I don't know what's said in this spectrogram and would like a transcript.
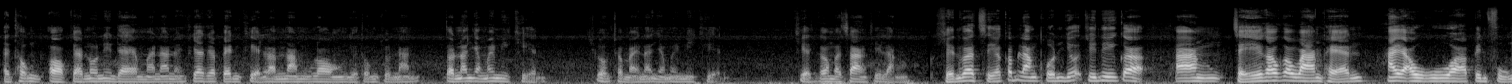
ไอ้ทงออกจากโนนนินแดงมานั้นก็จะเป็นเขียนลำนำรองอยู่ตรงจุดนั้น ตอนนั้นยังไม่มีเขียนช่วงสมัยนั้นยังไม่มีเขียน เขียนก็มาสร้างทีหลัง เขียนว่าเสียกำลังพลเยอะที่นี้ก็ทางเสเขาก็วางแผนให้เอาวัวเป็นฝูง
